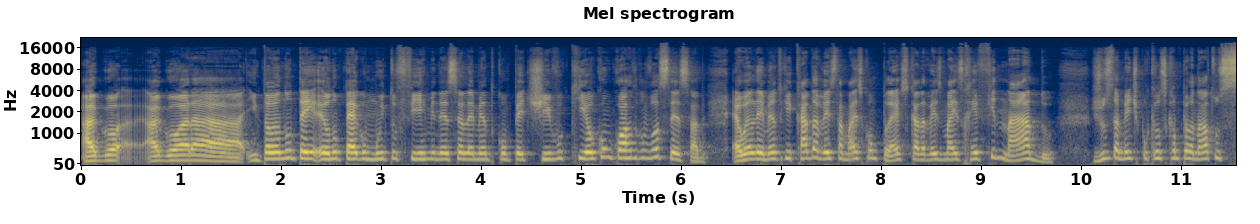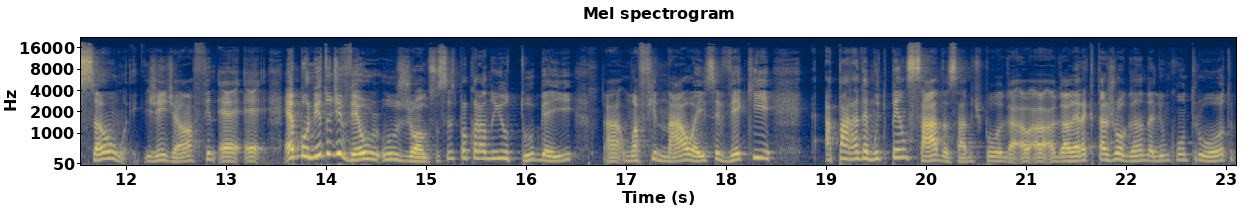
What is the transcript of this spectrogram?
Agora, agora, então eu não tenho, eu não pego muito firme nesse elemento competitivo que eu concordo com você, sabe? É o elemento que cada vez tá mais complexo cada vez mais refinado. Justamente porque os campeonatos são. Gente, é, uma, é, é, é bonito de ver os jogos. Se vocês procurarem no YouTube aí, uma final aí, você vê que a parada é muito pensada, sabe? Tipo, a, a, galera que tá jogando ali um contra o outro,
